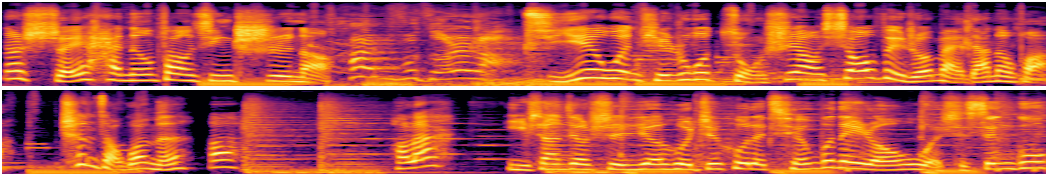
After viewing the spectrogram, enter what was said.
那谁还能放心吃呢？太不负责任了！企业问题如果总是要消费者买单的话，趁早关门啊！好了，以上就是热乎知乎的全部内容。我是仙姑，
